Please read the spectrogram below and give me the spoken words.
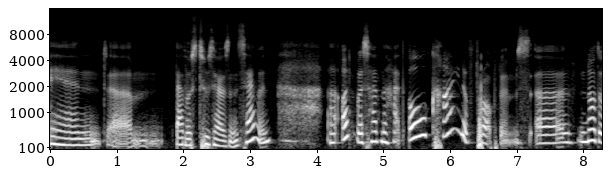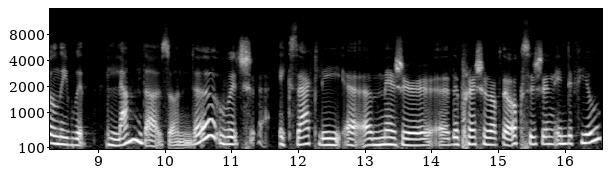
and um, that was 2007 uh, all of sudden had all kind of problems, uh, not only with lambda sonde, which exactly uh, measure uh, the pressure of the oxygen in the fuel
